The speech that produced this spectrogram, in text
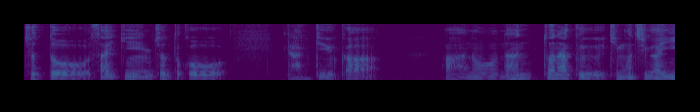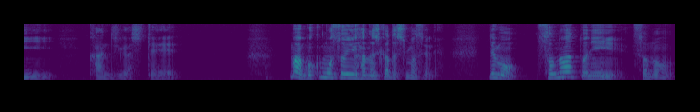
ちょっと最近ちょっとこう何て言うかあのなんとなく気持ちがいい感じがしてまあ僕もそういう話し方しますよね。でもその後にその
